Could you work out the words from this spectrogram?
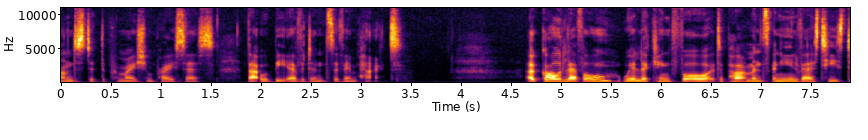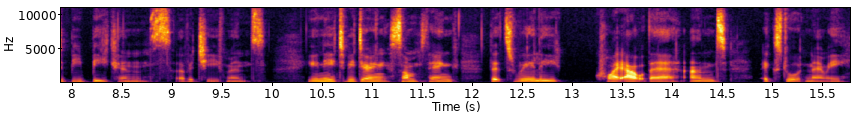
understood the promotion process, that would be evidence of impact. At gold level, we're looking for departments and universities to be beacons of achievement. You need to be doing something that's really quite out there and extraordinary.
